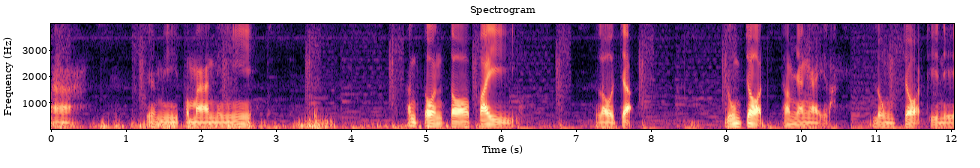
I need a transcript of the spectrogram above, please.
อ่าจะมีประมาณนี้ ขั้นตอนต่อไป เราจะลงจอดทำยังไงล่ะ ลงจอดทีนี้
